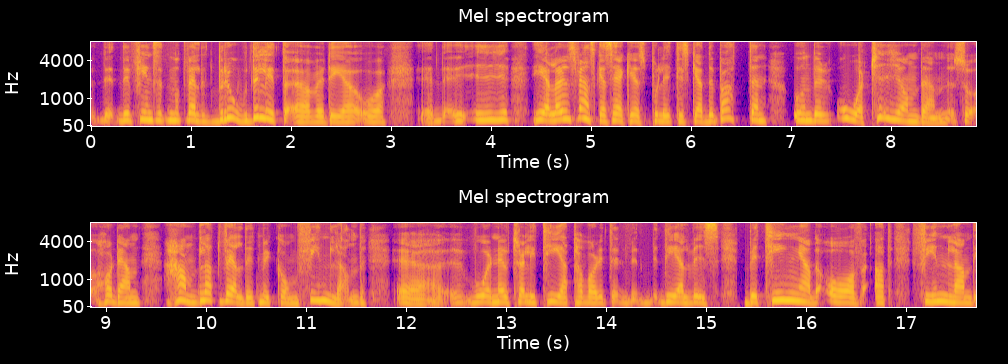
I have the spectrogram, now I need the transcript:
det, det, finns något väldigt broderligt över det. Och, eh, I hela den svenska säkerhetspolitiska debatten under årtionden så har den handlat väldigt mycket om Finland. Eh, vår neutralitet har varit delvis betingad av att Finland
